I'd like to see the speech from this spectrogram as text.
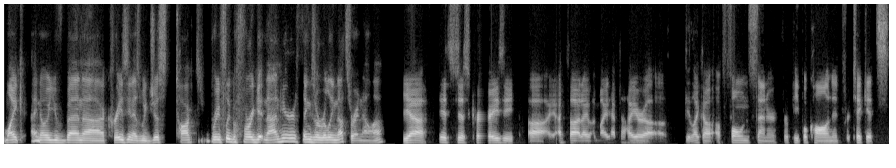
Mike, I know you've been uh, crazy, and as we just talked briefly before getting on here, things are really nuts right now, huh? Yeah, it's just crazy. Uh, I thought I might have to hire a like a, a phone center for people calling in for tickets.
